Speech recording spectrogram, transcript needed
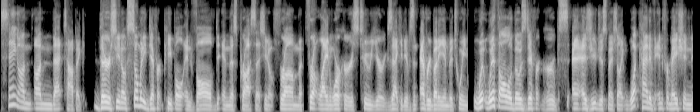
staying on on that topic there's you know so many different people involved in this process you know from frontline workers to your executives and everybody in between. With, with all of those different groups as you just mentioned like what kind of information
